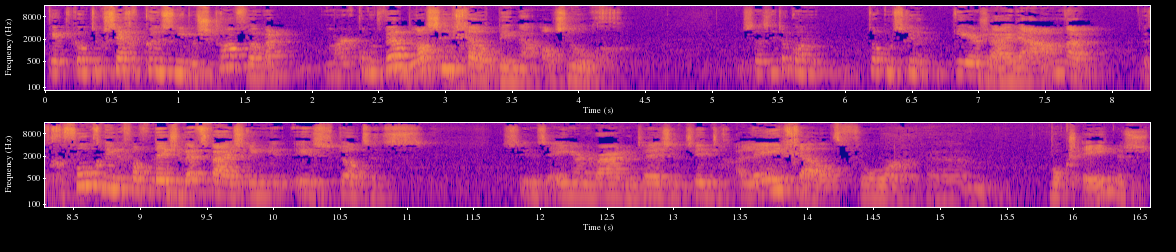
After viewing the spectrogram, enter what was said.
kijk, je kan natuurlijk zeggen, kunnen ze niet bestraffen, maar, maar er komt wel belastinggeld binnen alsnog. Dus daar zit ook een, toch misschien een keerzijde aan. Nou, het gevolg in ieder geval van deze wetswijziging is dat het sinds 1 januari 2020 alleen geldt voor um, box 1, dus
